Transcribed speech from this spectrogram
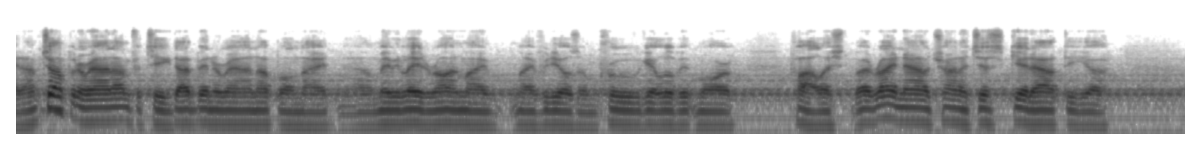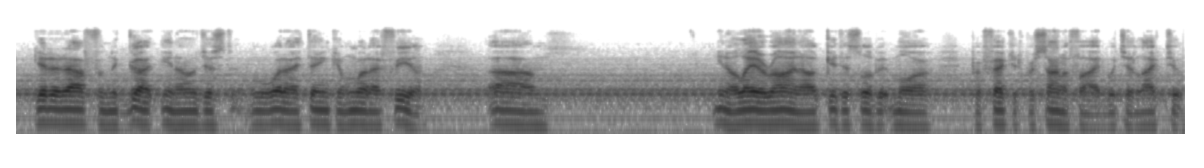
and I'm jumping around. I'm fatigued. I've been around up all night. maybe later on my my videos will improve, get a little bit more polished. But right now, I'm trying to just get out the uh, get it out from the gut. You know, just what I think and what I feel. Um, you know, later on I'll get this a little bit more perfected, personified, which I'd like to.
